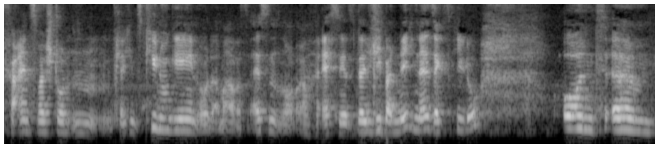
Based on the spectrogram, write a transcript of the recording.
für ein, zwei Stunden vielleicht ins Kino gehen oder mal was essen oder essen jetzt lieber nicht, ne, 6 Kilo. Und ähm,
